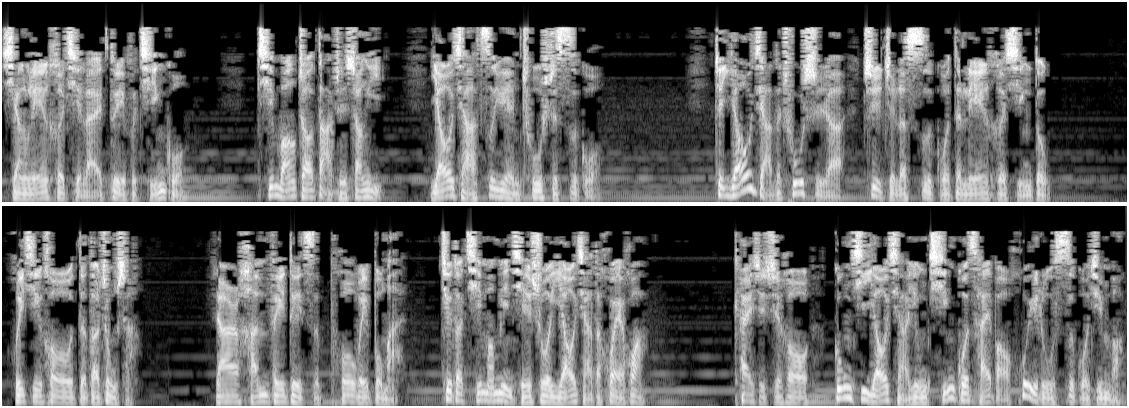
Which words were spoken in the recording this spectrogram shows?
想联合起来对付秦国，秦王召大臣商议，姚贾自愿出使四国。这姚贾的出使啊，制止了四国的联合行动。回秦后得到重赏，然而韩非对此颇为不满，就到秦王面前说姚贾的坏话。开始时候攻击姚贾用秦国财宝贿赂四国君王，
